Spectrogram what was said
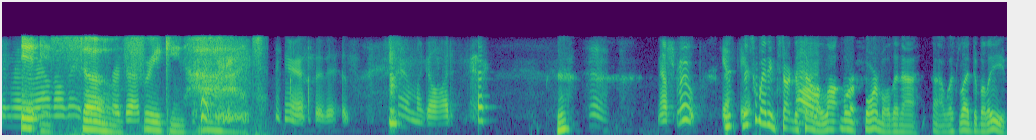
been running It around all day so for a dress. freaking hot. Yes, it is. Oh my God. Huh? Now, Schmoop. yes, this, dear. this wedding's starting to sound Oh. a lot more formal than I uh, was led to believe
